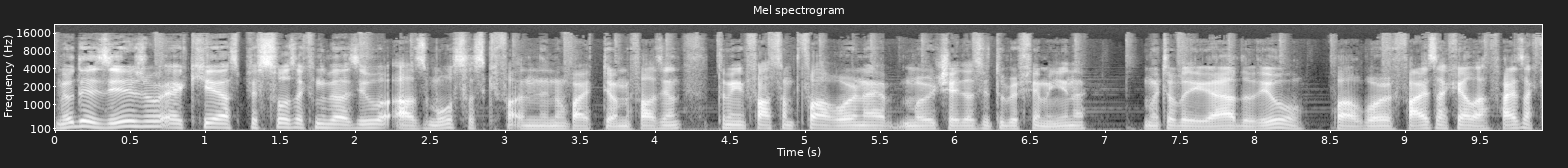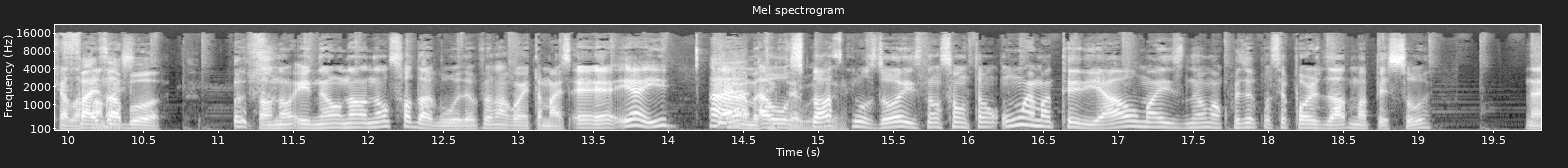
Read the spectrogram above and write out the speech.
Meu desejo é que as pessoas aqui no Brasil, as moças que não vai ter homem fazendo, também façam, por favor, né, merch aí das VTuber femininas. Muito obrigado, viu? Por favor, faz aquela, faz aquela Faz a nós. boa. Então, não, e não, não, não só da Guda, eu não aguento mais. É, e aí, Ah, né, que os próximos dois não são tão. Um é material, mas não é uma coisa que você pode dar pra uma pessoa. Né?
